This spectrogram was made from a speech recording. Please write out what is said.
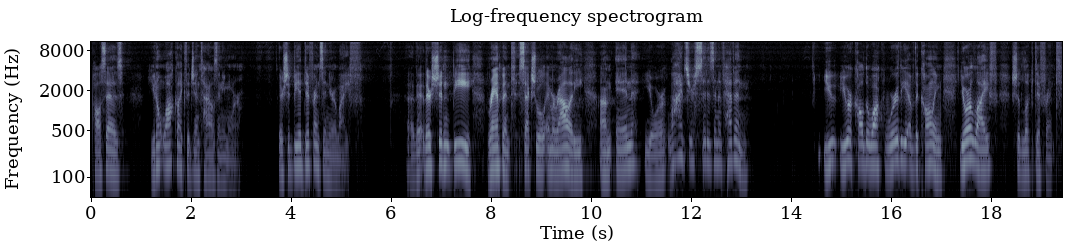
Paul says, You don't walk like the Gentiles anymore. There should be a difference in your life. Uh, there, there, shouldn't be rampant sexual immorality um, in your lives. You're a citizen of heaven. You, you are called to walk worthy of the calling. Your life should look different.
